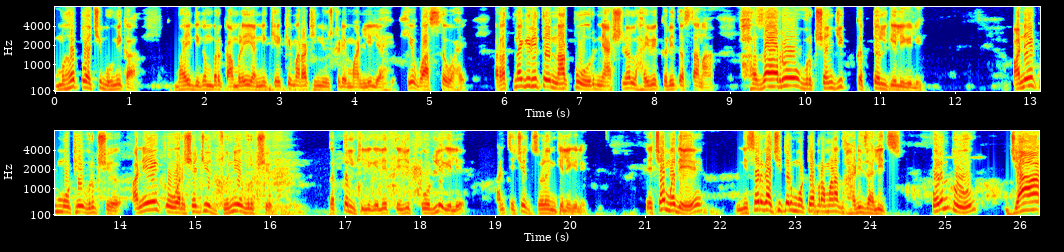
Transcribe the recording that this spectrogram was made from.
महत्वाची भूमिका भाई दिगंबर कांबळे यांनी के के मराठी न्यूजकडे मांडलेली आहे. हे वास्तव आहे. रत्नागिरी ते नागपूर नॅशनल हायवे करीत असताना हजारो वृक्षांची कत्तल केली गेली. अनेक मोठे वृक्ष अनेक वर्षाचे जुने वृक्ष कत्तल केले गेले त्याचे तोडले गेले आणि त्याचे जळण केले गेले. याच्यामध्ये निसर्गाची तर मोठ्या प्रमाणात हानी झालीच. परंतु ज्या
